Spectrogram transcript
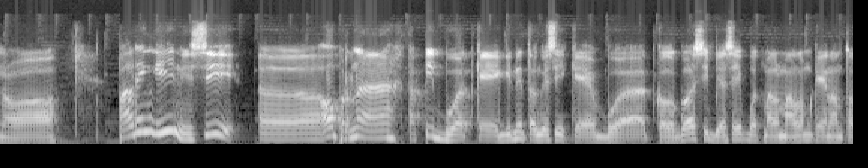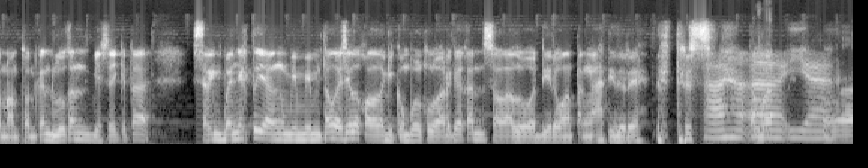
Oh, paling ini sih, eh oh pernah. Tapi buat kayak gini tau gak sih, kayak buat kalau gue sih biasanya buat malam-malam kayak nonton-nonton kan dulu kan biasanya kita sering banyak tuh yang mim-mim tau gak sih lo kalau lagi kumpul keluarga kan selalu di ruang tengah tidur ya. Terus Ah, Apa? ah, iya.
